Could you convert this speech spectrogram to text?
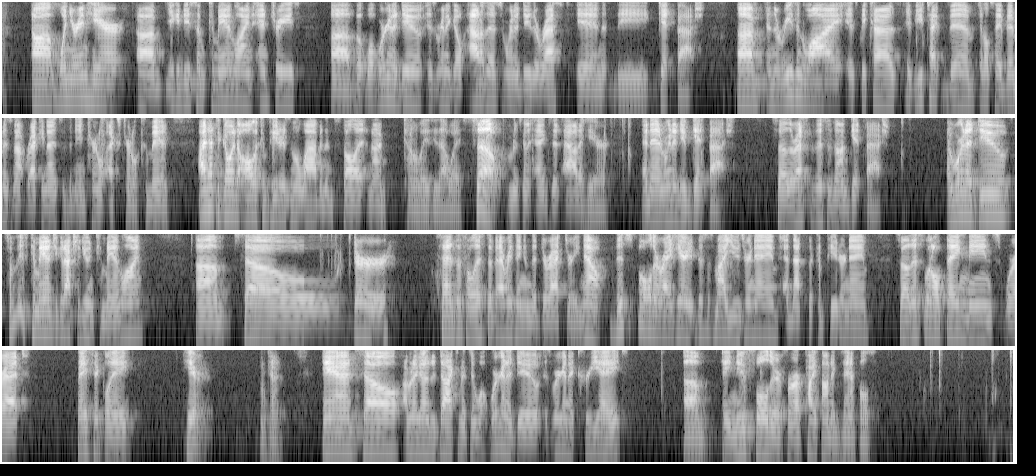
uh, when you're in here, um, you can do some command line entries uh, but what we're going to do is we're going to go out of this and we're going to do the rest in the git bash. Um, and the reason why is because if you type vim, it'll say vim is not recognized as an internal external command. I'd have to go into all the computers in the lab and install it, and I'm kind of lazy that way. So I'm just going to exit out of here, and then we're going to do git bash. So the rest of this is on git bash. And we're going to do some of these commands you could actually do in command line. Um, so dir sends us a list of everything in the directory. Now, this folder right here, this is my username, and that's the computer name. So this little thing means we're at basically here. Okay. And so I'm going to go into documents, and what we're going to do is we're going to create um, a new folder for our Python examples.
